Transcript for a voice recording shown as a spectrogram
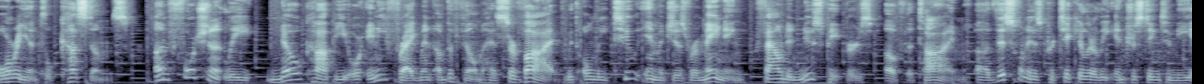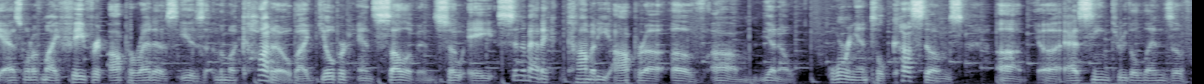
Oriental customs. Unfortunately, no copy or any fragment of the film has survived, with only two images remaining found in newspapers of the time. Uh, this one is particularly interesting to me as one of my favorite operettas is The Mikado by Gilbert and Sullivan, so a cinematic comedy opera of, um, you know, Oriental customs uh, uh, as seen through the lens of,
